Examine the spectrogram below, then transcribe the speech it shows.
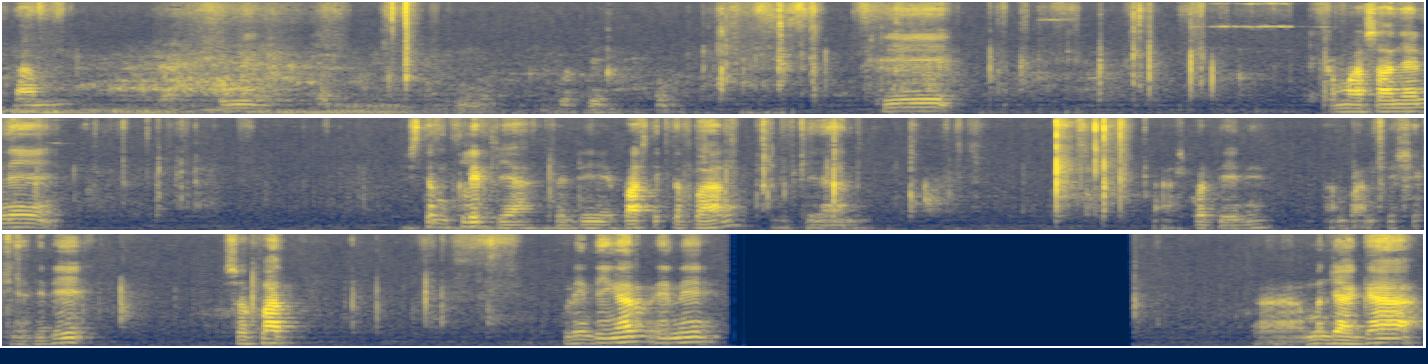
Hitam kuning putih di kemasannya ini sistem klip ya. Jadi plastik tebal kemudian nah, seperti ini penampakan fisiknya. Jadi sobat Lintinger ini uh, menjaga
